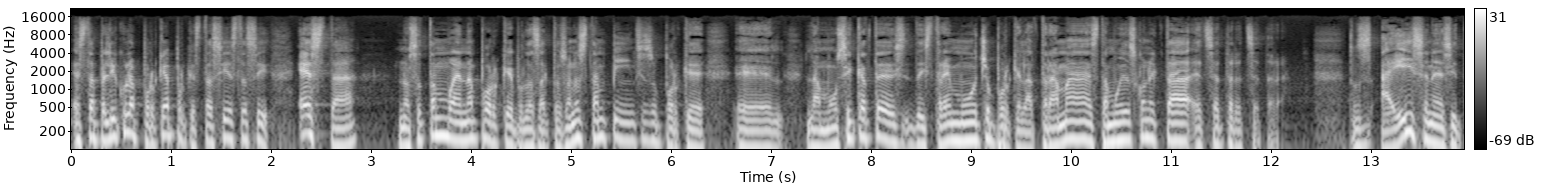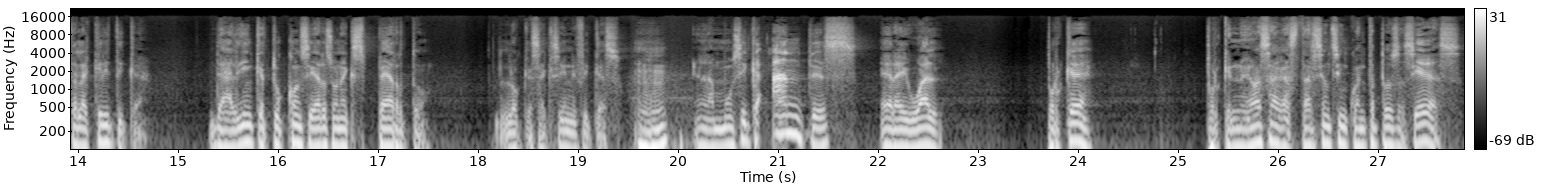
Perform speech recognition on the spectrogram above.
esta película. ¿Por qué? Porque está así, está así. Esta no está tan buena porque pues, las actuaciones están pinches o porque la música te distrae mucho, porque la trama está muy desconectada, etcétera, etcétera. Entonces ahí se necesita la crítica de alguien que tú consideras un experto, lo que sea que significa eso. En la música antes era igual. ¿Por qué? Porque no ibas a gastarse un 50 pesos a ciegas.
